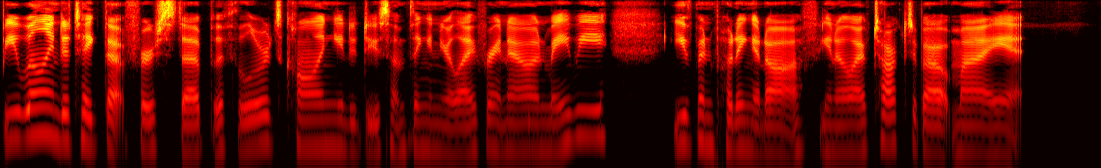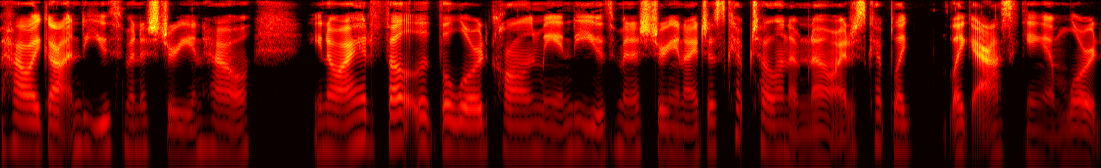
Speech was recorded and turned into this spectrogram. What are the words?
be willing to take that first step. If the Lord's calling you to do something in your life right now, and maybe you've been putting it off, you know, I've talked about my how I got into youth ministry and how, you know, I had felt that the Lord calling me into youth ministry and I just kept telling him no. I just kept like like asking him, Lord,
